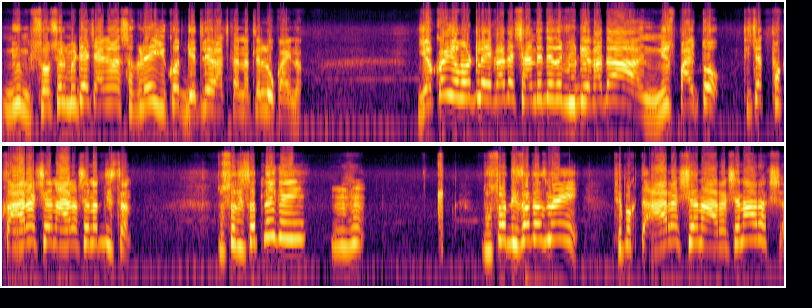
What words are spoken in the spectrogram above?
न्यूज सोशल मीडिया चॅनल सगळे विकत घेतले राजकारणातल्या लोकांना एकही म्हटलं एखादा शांततेचा व्हिडिओ एखादा न्यूज पाहतो तिच्यात फक्त आरक्षण आरक्षणच दिसन. दुसरं दिसत नाही काही. दुसरं दिसतच नाही. ते फक्त आरक्षण आरक्षण आरक्षण.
